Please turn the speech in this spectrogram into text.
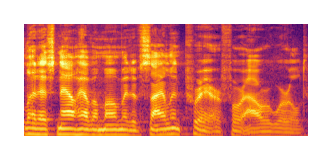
Let us now have a moment of silent prayer for our world.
